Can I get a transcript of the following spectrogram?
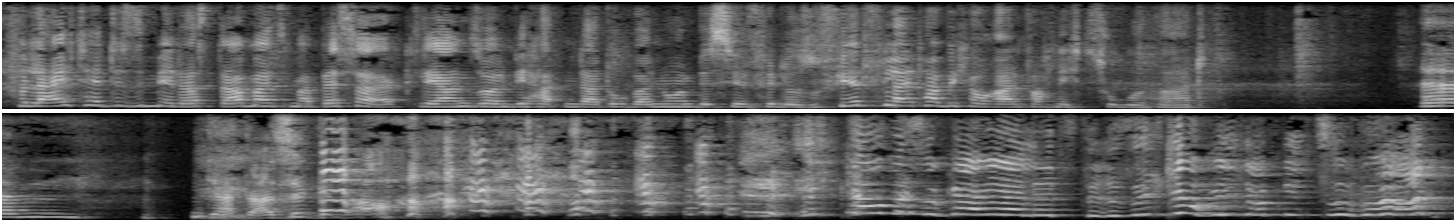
Vielleicht hätte sie mir das damals mal besser erklären sollen. Wir hatten darüber nur ein bisschen philosophiert. Vielleicht habe ich auch einfach nicht zugehört. Ähm, ja, das ist genau. ich glaube sogar eher letzteres. Ich glaube, ich habe nicht zugehört.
